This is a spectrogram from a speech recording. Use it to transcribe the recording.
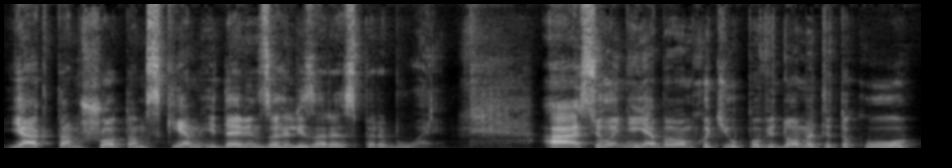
як там, що там, з ким і де він взагалі зараз перебуває. А сьогодні я би вам хотів повідомити таку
